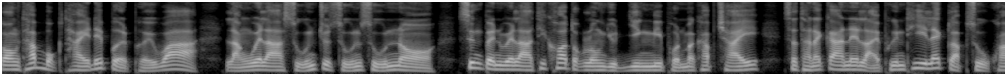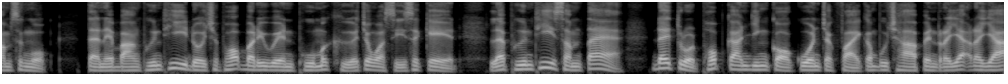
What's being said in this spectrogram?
กองทัพบบกไทยได้เปิดเผยว่า หลังเวลา 0.00 น ซึ่งเป็นเวลาที่ข้อตกลงหยุดยิงมีผลบังคับใช้ สถานการณ์ในหลายพื้นที่และกลับสู่ความสงบ แต่ในบางพื้นที่โดยเฉพาะบริเวณภูมะเขือจังหวัดศรีสะเกดและพื้นที่ซำแต้ ได้ตรวจพบการยิงก่อกวนจากฝ่ายกัมพูชาเป็นระยะระยะ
